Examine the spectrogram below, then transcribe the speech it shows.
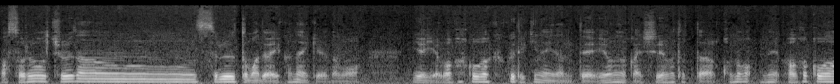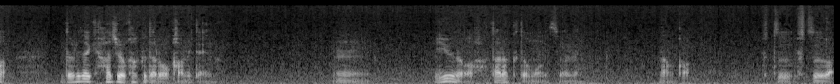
まあ、それを中断するとまではいかないけれども、いやいや、我が子がククできないなんて世の中に知れ渡ったら、このね、我が子はどれだけ恥をかくだろうかみたいな。うん。いうのが働くと思うんですよね。なんか、普通、普通は。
